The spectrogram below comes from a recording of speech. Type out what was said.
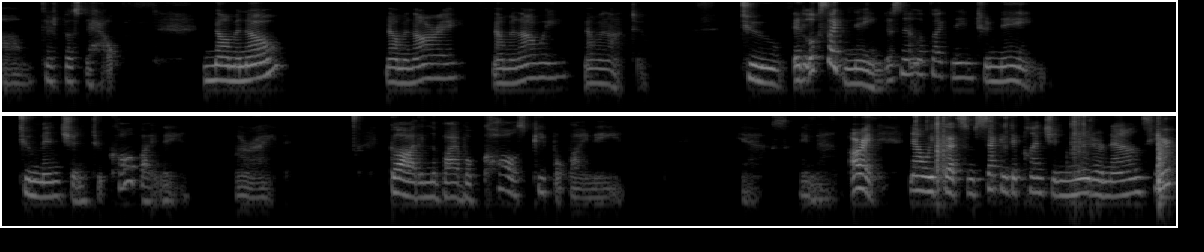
um, they're supposed to help. Nomino, nominare, nominavi, nominatu. To, it looks like name. Doesn't it look like name? To name, to mention, to call by name. All right. God in the Bible calls people by name. Yes, amen. All right, now we've got some second declension neuter nouns here.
